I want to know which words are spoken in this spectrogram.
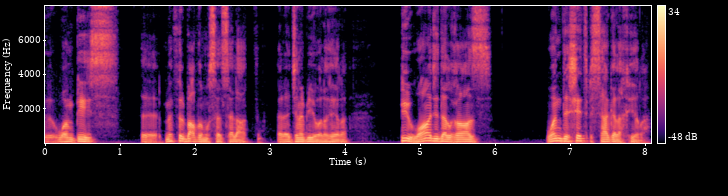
ون بيس آه، مثل بعض المسلسلات الأجنبية ولا غيرها في واجد ألغاز واندشيت بالساقة الأخيرة.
